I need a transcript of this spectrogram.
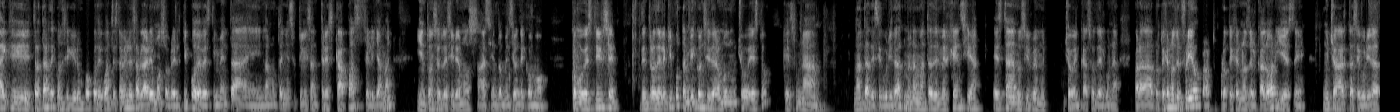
Hay que tratar de conseguir un poco de guantes. También les hablaremos sobre el tipo de vestimenta. En la montaña se utilizan tres capas, se le llaman, y entonces les iremos haciendo mención de cómo, cómo vestirse. Dentro del equipo también consideramos mucho esto, que es una manta de seguridad, una manta de emergencia. Esta nos sirve mucho en caso de alguna, para protegernos del frío, para protegernos del calor y es de mucha alta seguridad.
